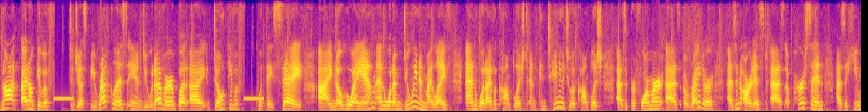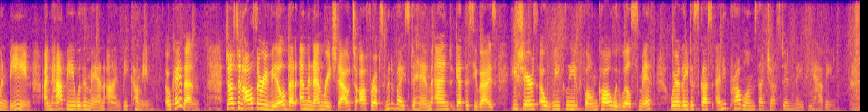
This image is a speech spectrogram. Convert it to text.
not I don't give a f to just be reckless and do whatever, but I don't give a f what they say. I know who I am and what I'm doing in my life and what I've accomplished and continue to accomplish as a performer, as a writer, as an artist, as a person, as a human being. I'm happy with the man I'm becoming. Okay then. Justin also revealed that Eminem reached out to offer up some advice to him, and get this, you guys, he shares a weekly phone call with Will Smith where they discuss any problems that Justin may be having.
